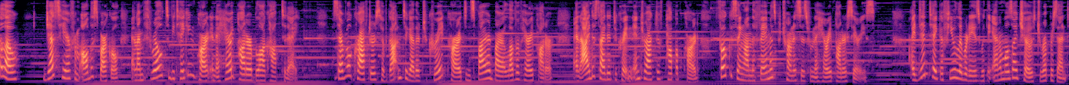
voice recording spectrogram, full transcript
Hello, Jess here from All the Sparkle, and I'm thrilled to be taking part in a Harry Potter blog hop today. Several crafters have gotten together to create cards inspired by our love of Harry Potter, and I decided to create an interactive pop up card focusing on the famous Patronuses from the Harry Potter series. I did take a few liberties with the animals I chose to represent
